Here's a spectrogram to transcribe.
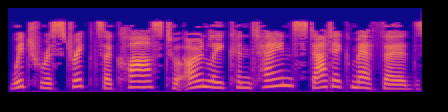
which restricts a class to only contain static methods.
